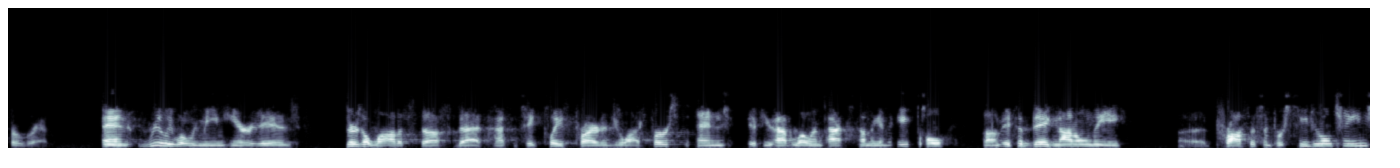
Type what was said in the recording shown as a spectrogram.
program. And really what we mean here is there's a lot of stuff that has to take place prior to July 1st. And if you have low impacts coming in April, um, it's a big not only uh, process and procedural change,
